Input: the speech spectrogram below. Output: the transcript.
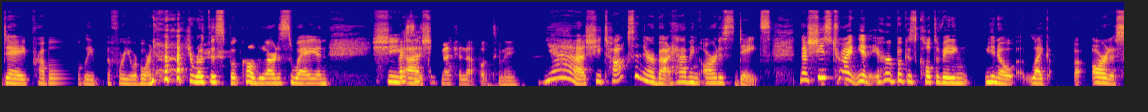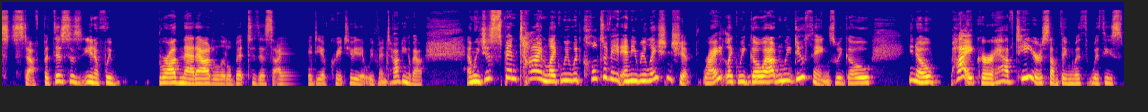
day probably before you were born she wrote this book called the artist's way and she, uh, she mentioned that book to me. Yeah she talks in there about having artist dates. Now she's trying you know, her book is cultivating you know like uh, artist stuff but this is you know if we broaden that out a little bit to this idea of creativity that we've been talking about. And we just spend time like we would cultivate any relationship, right? Like we go out and we do things. We go, you know, hike or have tea or something with with these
